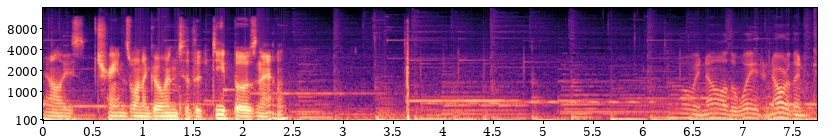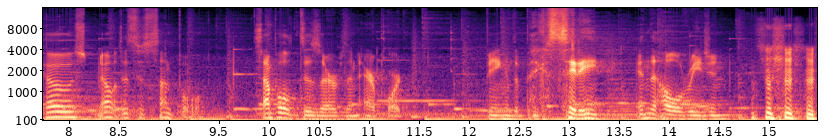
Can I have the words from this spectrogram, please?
And all these trains want to go into the depots now. Oh, we know the way to Northern Coast. No, this is Sunpool. Sunpool deserves an airport, being the biggest city in the whole region.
